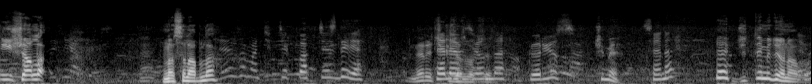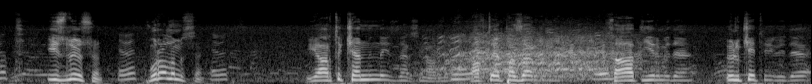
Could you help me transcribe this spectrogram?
İnşallah. Nasıl abla? Her zaman çıkacak bakacağız diye. Nereye çıkacağız bakacağız? Televizyonda görüyoruz Kimi? seni. Ciddi mi diyorsun abla? Evet. İzliyorsun. Evet. Buralı mısın? Evet. İyi artık kendin de izlersin abla. Haftaya pazar günü saat 20'de Ülke TV'de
